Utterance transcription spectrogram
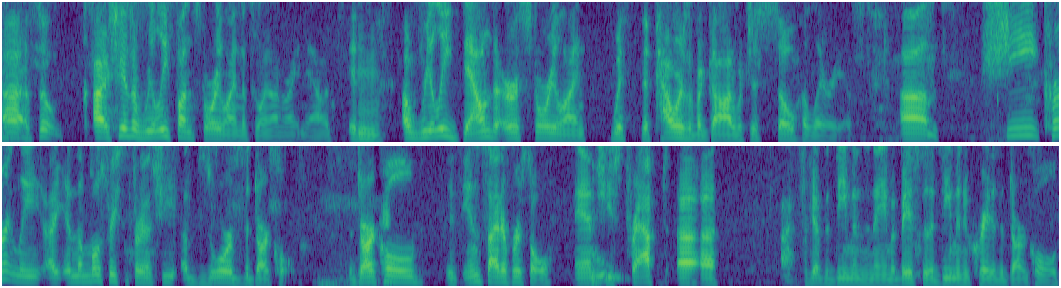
Uh, so uh, she has a really fun storyline that's going on right now. It's it's Mhm. a really down to earth storyline with the powers of a god, which is so hilarious. Um, she currently, uh, in the most recent storyline, she absorbed the Darkhold. The Darkhold is inside of her soul, and she's trapped. Uh, I forget the demon's name, but basically the demon who created the Darkhold.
